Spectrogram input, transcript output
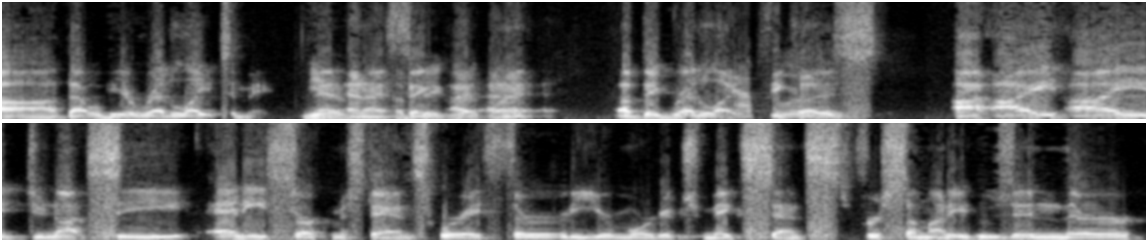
uh, that would be a red light to me. Yeah, and I think I, I, a big red light Absolutely. because I, I, I do not see any circumstance where a 30 year mortgage makes sense for somebody who's in their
